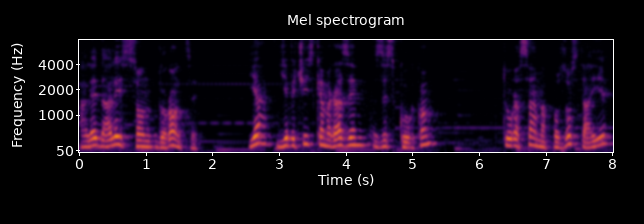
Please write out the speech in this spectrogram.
ale dalej są gorące. Ja je wyciskam razem ze skórką, która sama pozostaje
